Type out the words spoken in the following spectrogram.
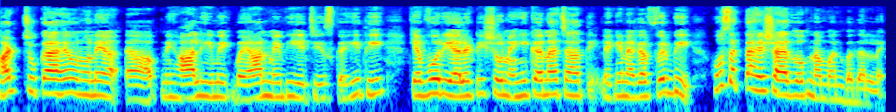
हट चुका है। उन्होंने अपने हाल ही में एक बयान में भी ये चीज़ कही थी कि अब वो रियलिटी शो नहीं करना चाहती, लेकिन अगर फिर भी हो सकता है शायद वो अपना मन बदल ले।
